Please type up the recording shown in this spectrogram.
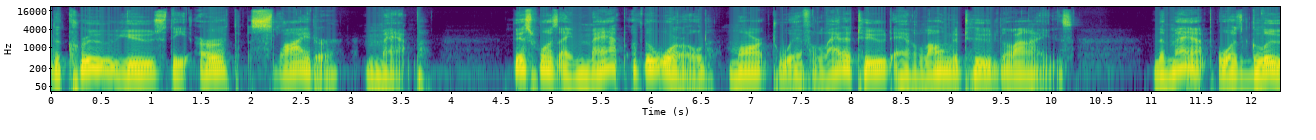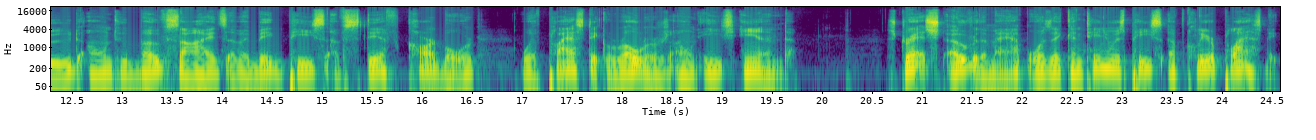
the crew used the Earth Slider map. This was a map of the world marked with latitude and longitude lines. The map was glued onto both sides of a big piece of stiff cardboard with plastic rollers on each end. Stretched over the map was a continuous piece of clear plastic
